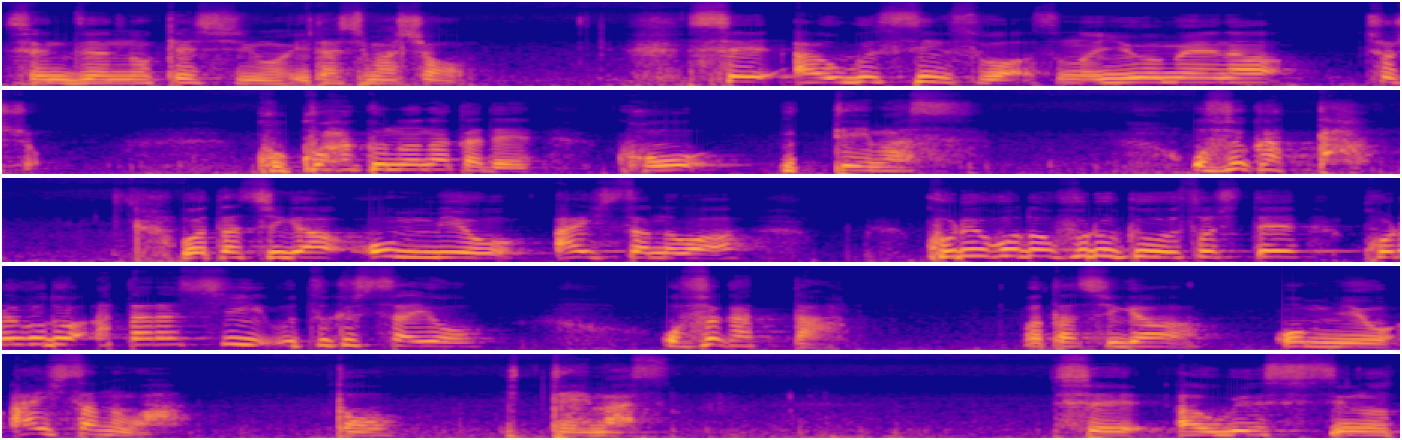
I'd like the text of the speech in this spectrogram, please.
戦前の決心をいたしましょう。聖アウグスティンスはその有名な著書。告白の中でこう言っています。遅かった。私が御身を愛したのはこれほど古くそしてこれほど新しい美しさよ。遅かった。私が御身を愛したのはと言っています。聖アウグスティノ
